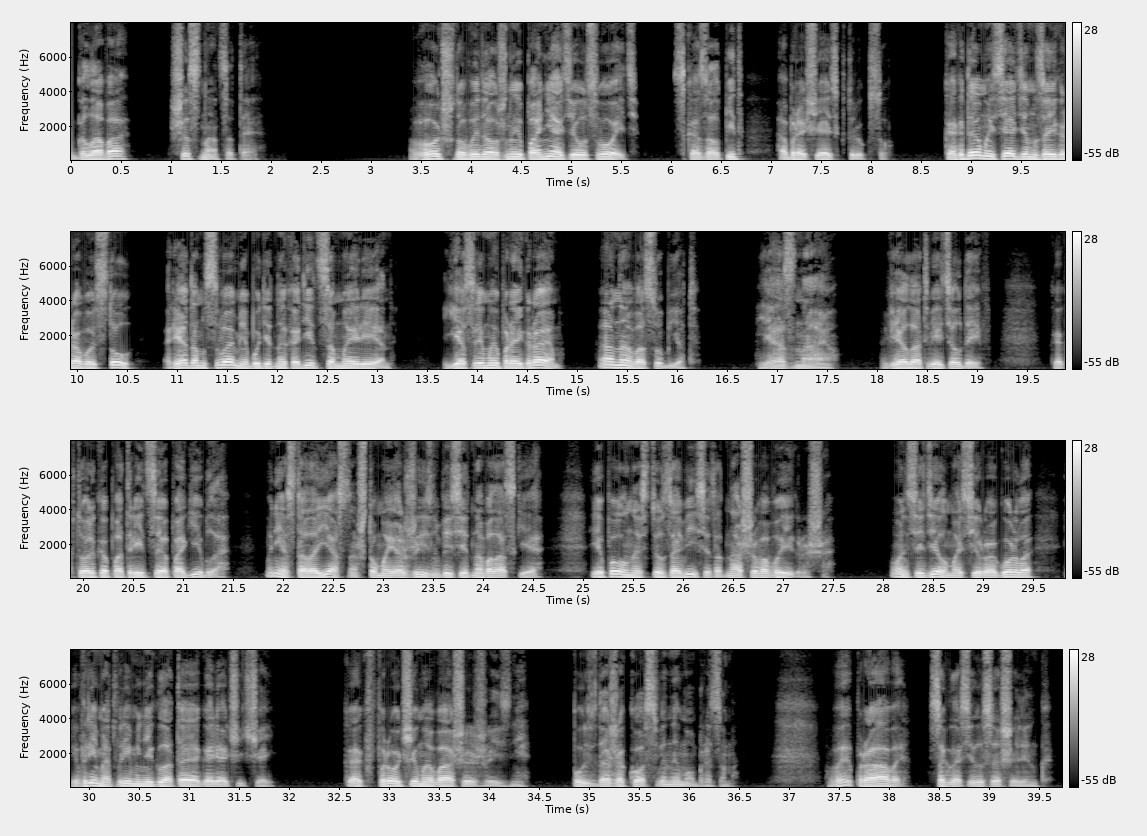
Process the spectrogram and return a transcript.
Глава 16 «Вот что вы должны понять и усвоить», — сказал Пит, обращаясь к Трюксу. «Когда мы сядем за игровой стол, рядом с вами будет находиться Мэри Энн. Если мы проиграем, она вас убьет». «Я знаю», — вело ответил Дэйв. «Как только Патриция погибла, мне стало ясно, что моя жизнь висит на волоске и полностью зависит от нашего выигрыша. Он сидел, массируя горло и время от времени глотая горячий чай. Как, впрочем, и вашей жизни, пусть даже косвенным образом. «Вы правы», — согласился Шиллинг.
